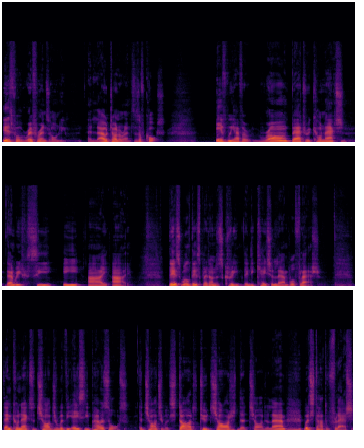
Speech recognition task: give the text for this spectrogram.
is for reference only. Allow tolerances, of course. If we have a wrong battery connection, then we see EII. This will display on the screen. The indication lamp will flash. Then connect the charger with the AC power source. The charger will start to charge, the charger lamp will start to flash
